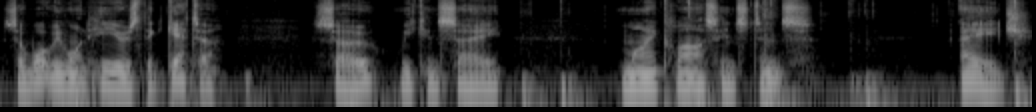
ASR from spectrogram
so what we want here is the getter. So we can say my class instance age,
